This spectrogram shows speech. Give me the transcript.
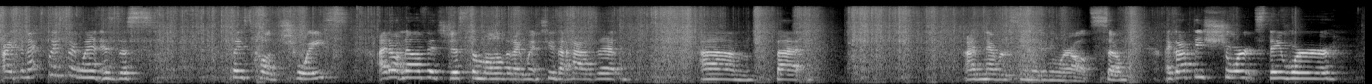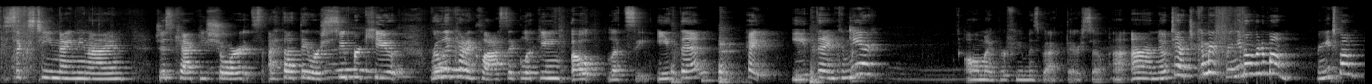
All right, the next place I went is this place called Choice. I don't know if it's just the mall that I went to that has it, um, but I've never seen it anywhere else. So I got these shorts. They were $16.99 just khaki shorts. I thought they were super cute, really kind of classic looking. Oh, let's see. Ethan, hey, Ethan, come here. All my perfume is back there, so uh-uh, no touch. Come here, bring it over to mom. Bring it to mom.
